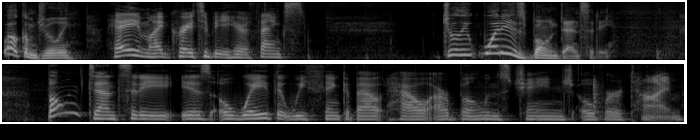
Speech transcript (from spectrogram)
Welcome, Julie. Hey, Mike, great to be here. Thanks. Julie, what is bone density? Bone density is a way that we think about how our bones change over time.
